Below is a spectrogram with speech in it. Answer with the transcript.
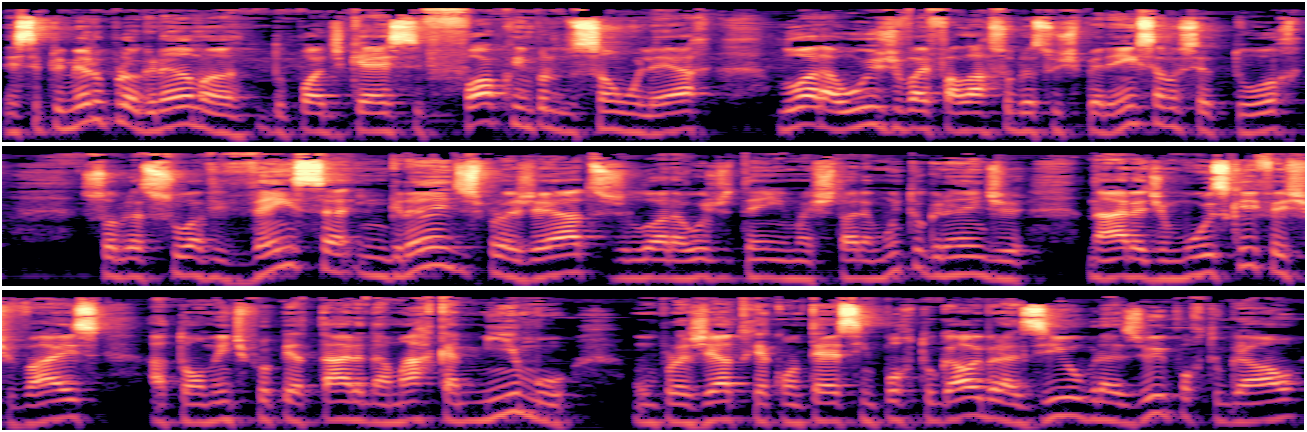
Nesse primeiro programa do podcast Foco em Produção Mulher, Lu Araújo vai falar sobre a sua experiência no setor, sobre a sua vivência em grandes projetos. Lu Araújo tem uma história muito grande na área de música e festivais, atualmente proprietária da marca Mimo, um projeto que acontece em Portugal e Brasil, Brasil e Portugal.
